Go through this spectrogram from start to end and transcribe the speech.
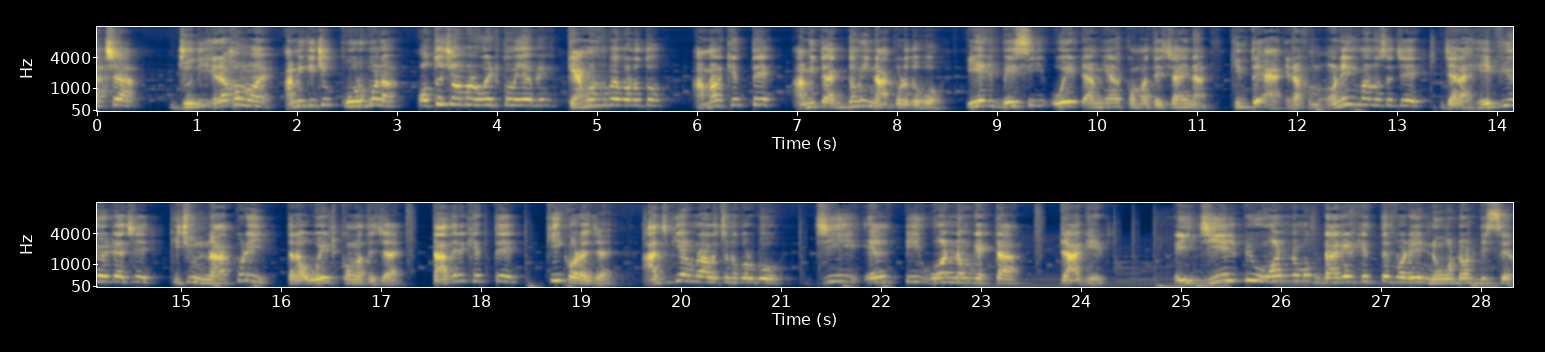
আচ্ছা যদি এরকম হয়, আমি কিছু করব না, অথচ আমার ওয়েট কমে যাবে। কেমন হবে বলো তো? আমার ক্ষেত্রে আমি তো একদমই না করে দেবো। এর বেশি ওয়েট আমি আর কমাতে চাই না। কিন্তু এরকম অনেক মানুষ আছে, যারা হেভি ওয়েট আছে, কিছু না করেই তারা ওয়েট কমাতে চায়। তাদের ক্ষেত্রে কি করা যায়? আজকে আমরা আলোচনা করব জিএলপি ওয়ান নামক একটা ড্রাগের এই জিএলপি ওয়ান নামক ডাগের ক্ষেত্রে পড়ে নোভোডন্ডিসের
